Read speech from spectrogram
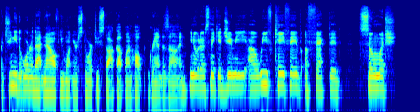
but you need to order that now if you want your store to stock up on Hulk Grand Design. You know what I was thinking, Jimmy? Uh, we've kayfabe affected so much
